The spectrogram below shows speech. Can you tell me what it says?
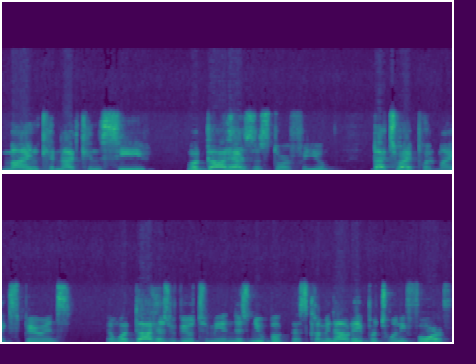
mind cannot conceive what God has in store for you. That's why I put my experience and what God has revealed to me in this new book that's coming out April 24th.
